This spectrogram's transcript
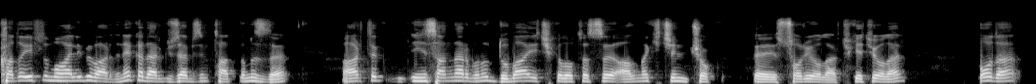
kadayıflı muhallebi vardı. Ne kadar güzel bizim tatlımızdı. Artık insanlar bunu Dubai çikolatası almak için çok e, soruyorlar, tüketiyorlar. O da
